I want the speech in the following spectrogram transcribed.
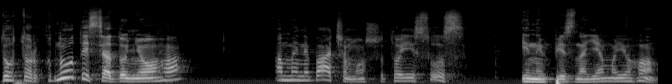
доторкнутися до Нього, а ми не бачимо, що то Ісус, і не впізнаємо Його.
